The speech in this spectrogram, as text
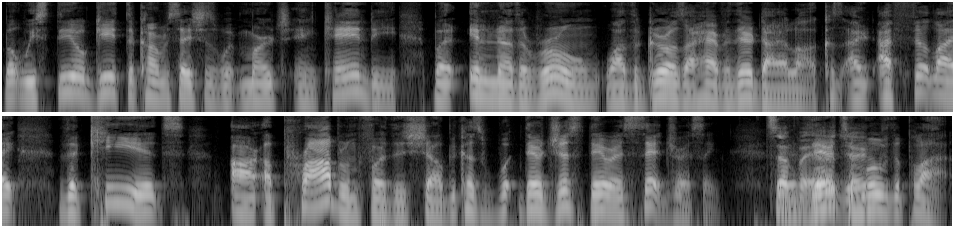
But we still get the conversations with Murch and Candy, but in another room while the girls are having their dialogue. Because I I feel like the kids are a problem for this show because w- they're just there as set dressing. So They're for there LJ. to move the plot.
